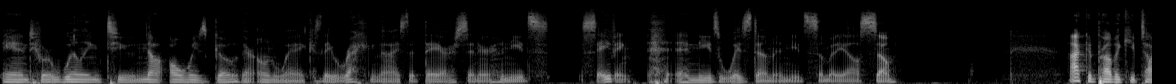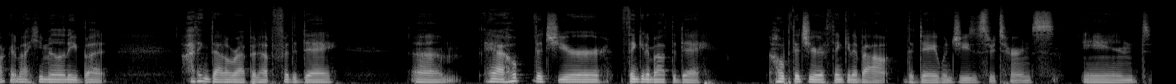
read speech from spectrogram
and who are willing to not always go their own way because they recognize that they are a sinner who needs saving and needs wisdom and needs somebody else. So I could probably keep talking about humility, but I think that'll wrap it up for the day. Um, hey, I hope that you're thinking about the day. I hope that you're thinking about the day when Jesus returns and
